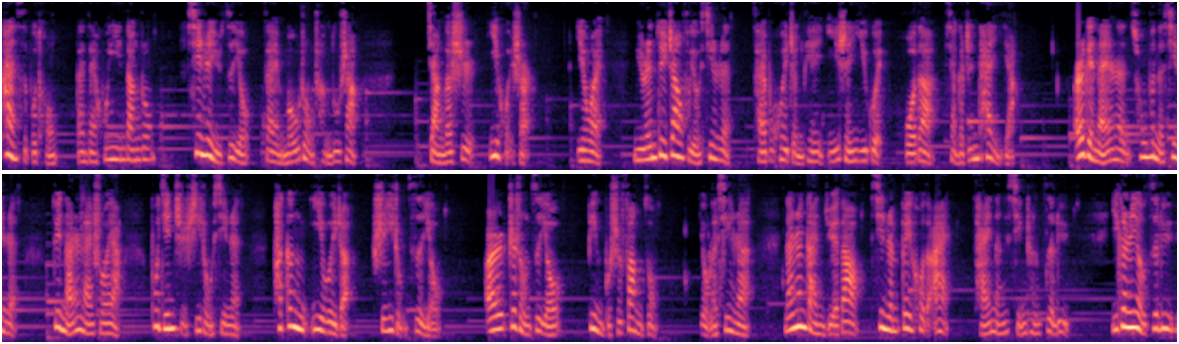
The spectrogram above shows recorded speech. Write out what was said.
看似不同，但在婚姻当中，信任与自由在某种程度上讲的是一回事儿。因为女人对丈夫有信任，才不会整天疑神疑鬼，活得像个侦探一样。而给男人充分的信任，对男人来说呀，不仅只是一种信任，它更意味着是一种自由。而这种自由并不是放纵。有了信任，男人感觉到信任背后的爱，才能形成自律。一个人有自律，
